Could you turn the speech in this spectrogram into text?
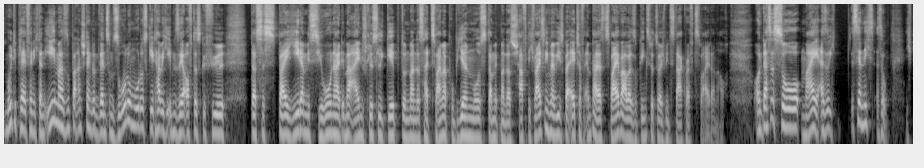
Multiplayer finde ich dann eh immer super anstrengend und wenn es um Solo-Modus geht, habe ich eben sehr oft das Gefühl, dass es bei jeder Mission halt immer einen Schlüssel gibt und man das halt zweimal probieren muss, damit man das schafft. Ich weiß nicht mehr, wie es bei Age of Empires 2 war, aber so ging es mir zum Beispiel mit StarCraft 2 dann auch. Und das ist so, Mai, also ich, ist ja nichts, also ich,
